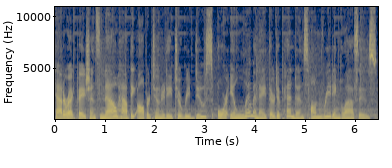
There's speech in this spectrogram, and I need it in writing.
Cataract patients now have the opportunity to reduce or eliminate their dependence on reading glasses.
